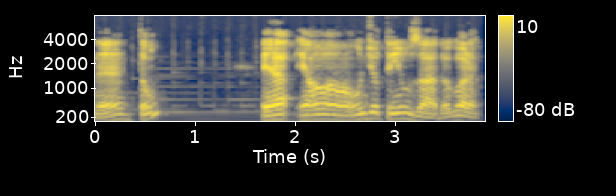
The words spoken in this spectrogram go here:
né? Então, é, é onde eu tenho usado. Agora,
